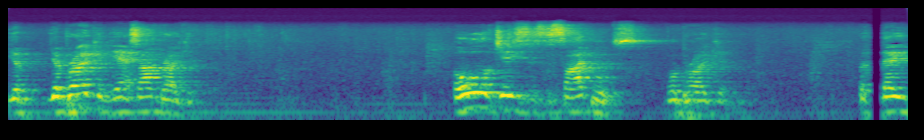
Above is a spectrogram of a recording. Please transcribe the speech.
You're, you're broken, yes, I'm broken. All of Jesus' disciples were broken. But they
